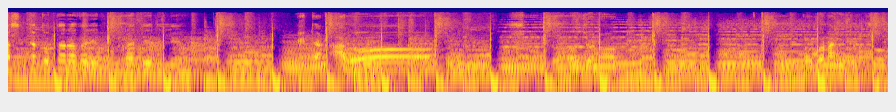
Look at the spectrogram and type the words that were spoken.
আজ এত তাড়াতাড়ি ফোনটা দিয়ে দিলে এটা আরও সন্দেহজনক। তখন আমি তো চোখ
